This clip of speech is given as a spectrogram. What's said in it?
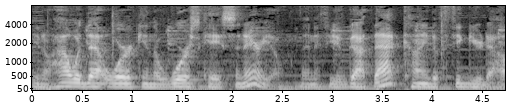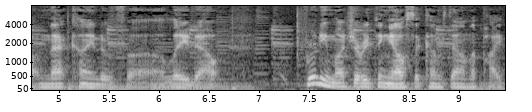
you know, how would that work in the worst case scenario? And if you've got that kind of figured out and that kind of uh, laid out, pretty much everything else that comes down the pipe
